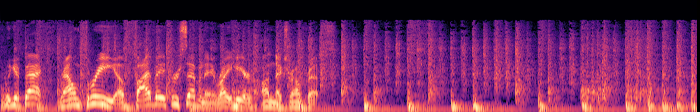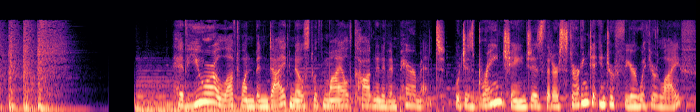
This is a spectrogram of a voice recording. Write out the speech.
We get back, round three of 5A through 7A right here on Next Round Preps. Have you or a loved one been diagnosed with mild cognitive impairment, which is brain changes that are starting to interfere with your life?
